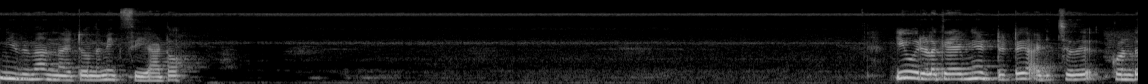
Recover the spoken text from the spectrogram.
ഇനി ഇത് നന്നായിട്ടൊന്ന് മിക്സ് ചെയ്യാം കേട്ടോ. ഈ ഉരുളക്കിഴങ്ങ് ഇട്ടിട്ട് അടിച്ചത് കൊണ്ട്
